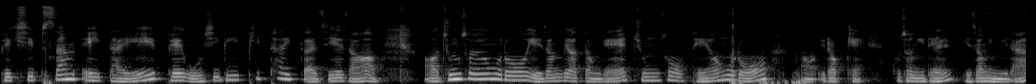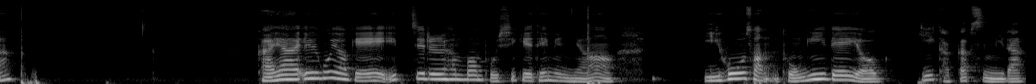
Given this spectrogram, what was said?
113A 타입, 152P 타입까지 해서 어, 중소형으로 예정되었던 게 중소 대형으로 어, 이렇게 구성이 될 예정입니다. 가야 1구역의 입지를 한번 보시게 되면요. 2호선 동의대역 이 가깝습니다.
